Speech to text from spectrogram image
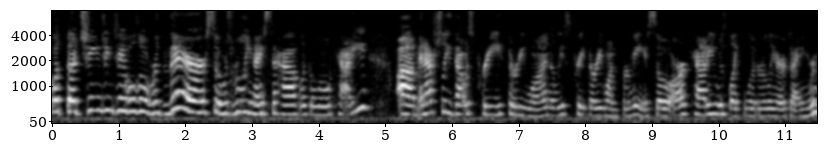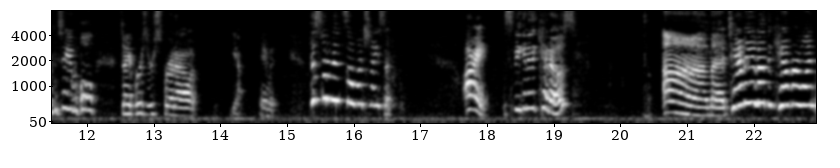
but the changing table's over there. So it was really nice to have like a little caddy. Um, and actually that was pre-31, at least pre-31 for me. So our caddy was like literally our dining room table. Diapers are spread out. Yeah, anyway. This would have been so much nicer. All right, speaking of the kiddos, um, Tammy got the camper one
